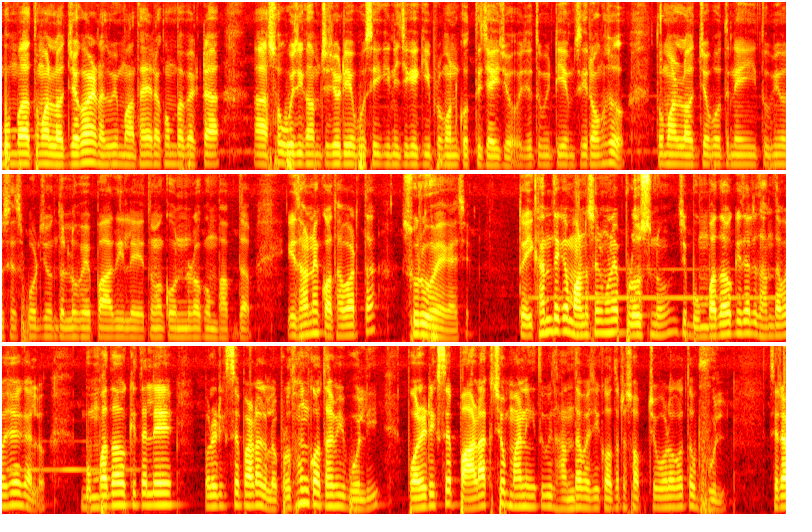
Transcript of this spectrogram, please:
বুম্বাদা তোমার লজ্জা করে না? তুমি মাথায় এরকমভাবে একটা সবুজ গামছা জড়িয়ে বসে গিয়ে নিজেকে কী প্রমাণ করতে চাইছো? যে তুমি টিএমসির অংশ? তোমার লজ্জাবোধ নেই, তুমিও শেষ পর্যন্ত লোভে পা দিলে, তোমাকে অন্যরকম ভাবতাম। এ ধরনের কথাবার্তা শুরু হয়ে গেছে। তো এখান থেকে মানুষের মনে প্রশ্ন যে বুম্বাদাও কি তাহলে ধান্দাবাজ হয়ে গেল? বুম্বাদাও কি তাহলে পলিটিক্সে পা রাখল? প্রথম কথা আমি বলি পলিটিক্সে পা রাখছো মানেই তুমি ধান্দাবাজি কথাটা সবচেয়ে বড় কথা ভুল। সেটা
